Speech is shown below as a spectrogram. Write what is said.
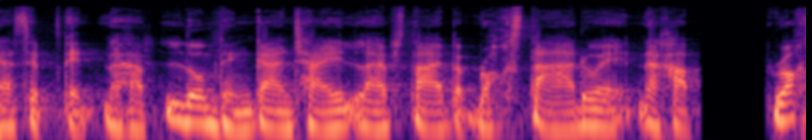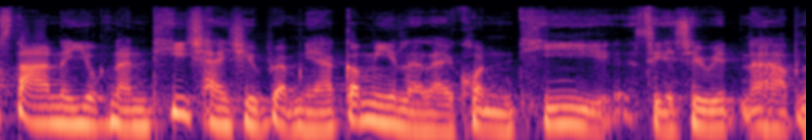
ยาเสพติดนะครับ รวมถึงการใช้ไลฟ์สไตล์แบบร็อกสตาร์ด้วยนะครับ ร็อกสตาร์ในยุคนั้นที่ใช้ชีวิตแบบนี้ก็มีหลาย ๆ คนที่เสียชีวิตนะครับ ห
